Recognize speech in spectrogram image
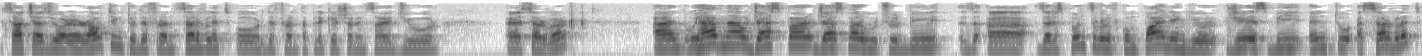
such as you are routing to different servlet or different application inside your uh, server. And we have now Jasper. Jasper which will be the, uh, the responsible of compiling your JSP into a servlet.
